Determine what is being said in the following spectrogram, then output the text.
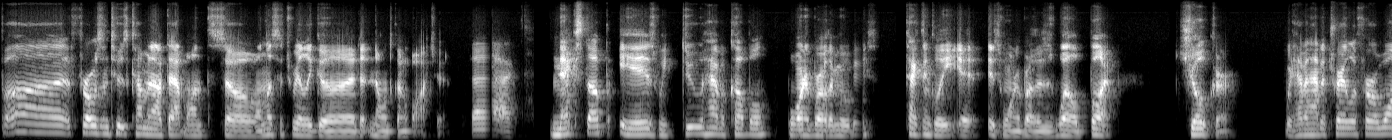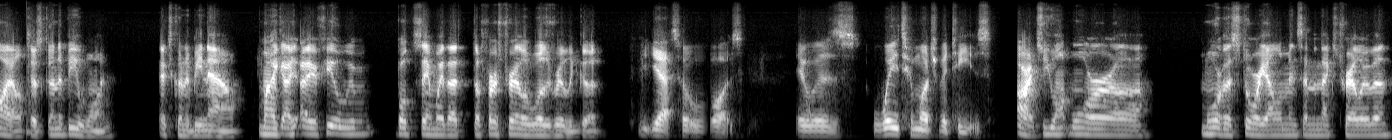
but Frozen 2 is coming out that month, so unless it's really good, no one's going to watch it. Fact. Next up is we do have a couple Warner Brother movies. Technically, it is Warner Brothers as well, but Joker. We haven't had a trailer for a while. There's going to be one. It's going to be now. Mike, I, I feel we are both the same way that the first trailer was really good. Yes, it was. It was way too much of a tease. All right, so you want more, uh, more of the story elements in the next trailer then?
